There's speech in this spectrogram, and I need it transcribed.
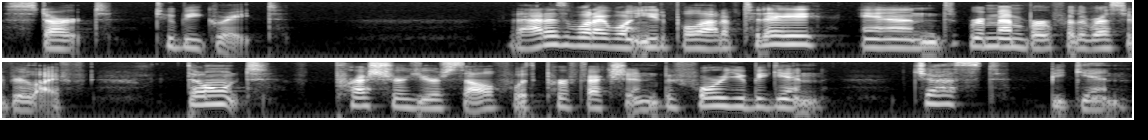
start to be great. That is what I want you to pull out of today and remember for the rest of your life. Don't pressure yourself with perfection before you begin. Just begin.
